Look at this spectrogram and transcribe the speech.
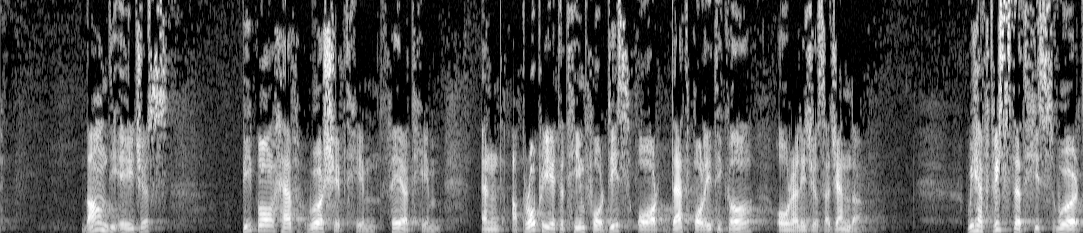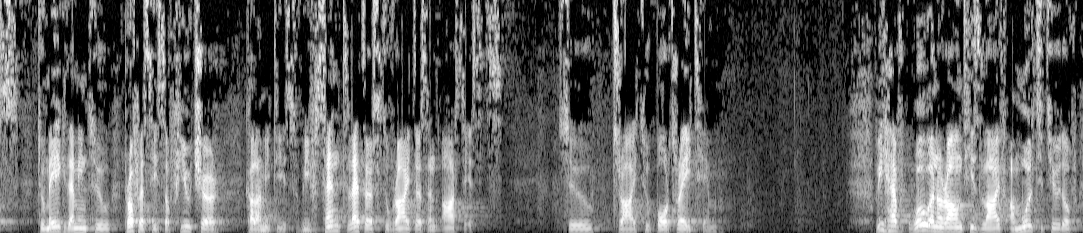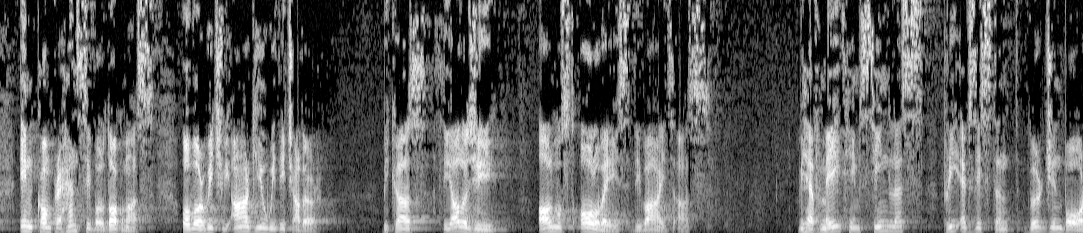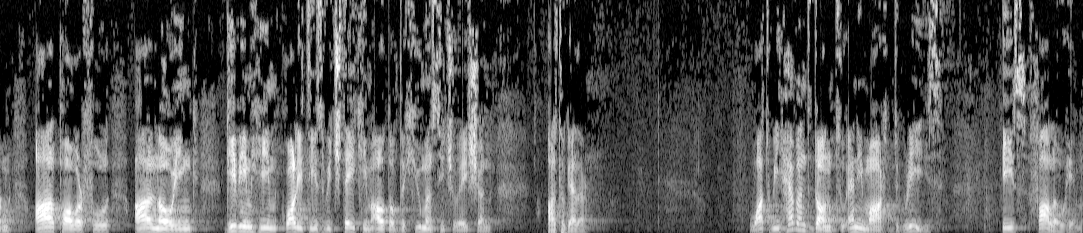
Down the ages, people have worshipped Him, feared Him, and appropriated him for this or that political or religious agenda. We have twisted his words to make them into prophecies of future calamities. We've sent letters to writers and artists to try to portray him. We have woven around his life a multitude of incomprehensible dogmas over which we argue with each other because theology almost always divides us. We have made him sinless, pre-existent, virgin born, all powerful, all knowing, giving him qualities which take him out of the human situation altogether. What we haven't done to any marked degrees is follow him.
